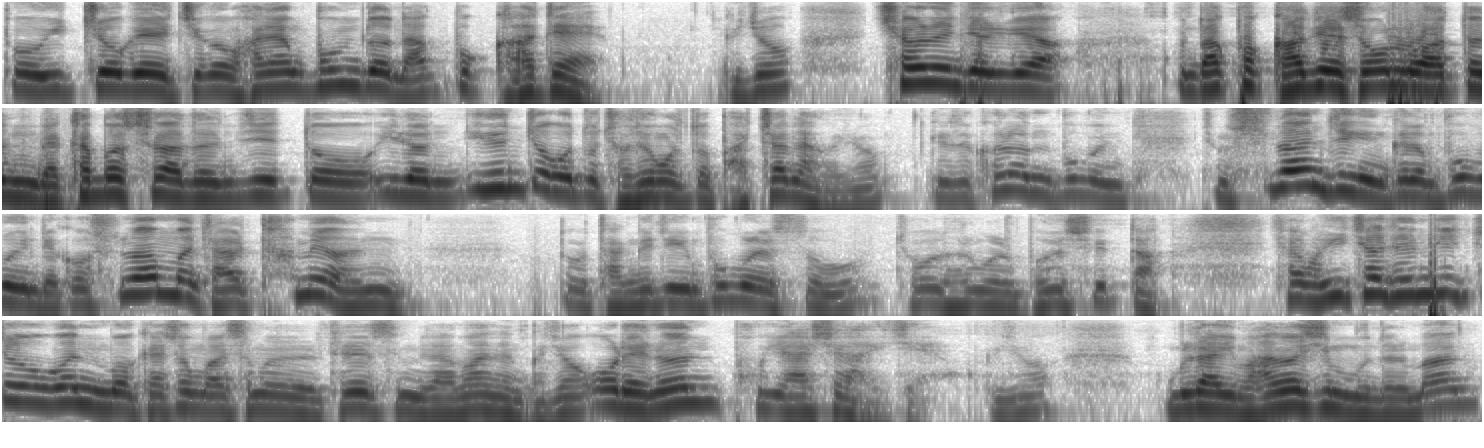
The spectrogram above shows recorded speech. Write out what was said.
또 이쪽에 지금 화장품도 낙폭 가대. 그죠? 최근에 이제 우리가 낙폭 가드에서 올라왔던 메타버스라든지 또 이런 이런 쪽으로 또 조정을 또 받잖아, 그죠? 그래서 그런 부분 좀 순환적인 그런 부분인데 그 순환만 잘 타면 또 단계적인 부분에서 좋은 흐름을 보일 수 있다. 자, 뭐 2차 전지 쪽은 뭐 계속 말씀을 드렸습니다만은 그죠? 올해는 포기하시라 이제, 그죠? 물량이 많으신 분들만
